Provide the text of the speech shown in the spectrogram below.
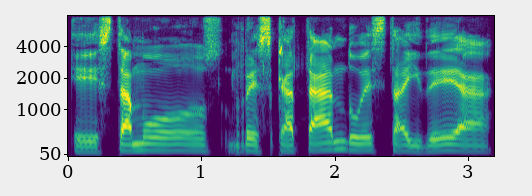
eh, estamos rescatando esta idea,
